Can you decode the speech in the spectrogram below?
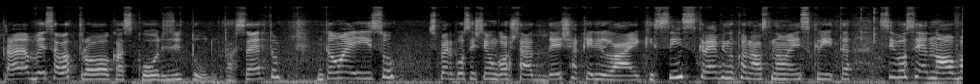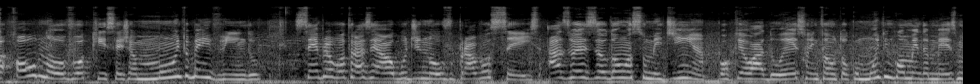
Para ver se ela troca as cores e tudo, tá certo? Então é isso. Espero que vocês tenham gostado. Deixa aquele like, se inscreve no canal se não é inscrita. Se você é nova ou novo aqui, seja muito bem-vindo. Sempre eu vou trazer algo de novo para vocês. Às vezes eu dou uma sumidinha porque eu adoeço, então eu tô com muita encomenda mesmo.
